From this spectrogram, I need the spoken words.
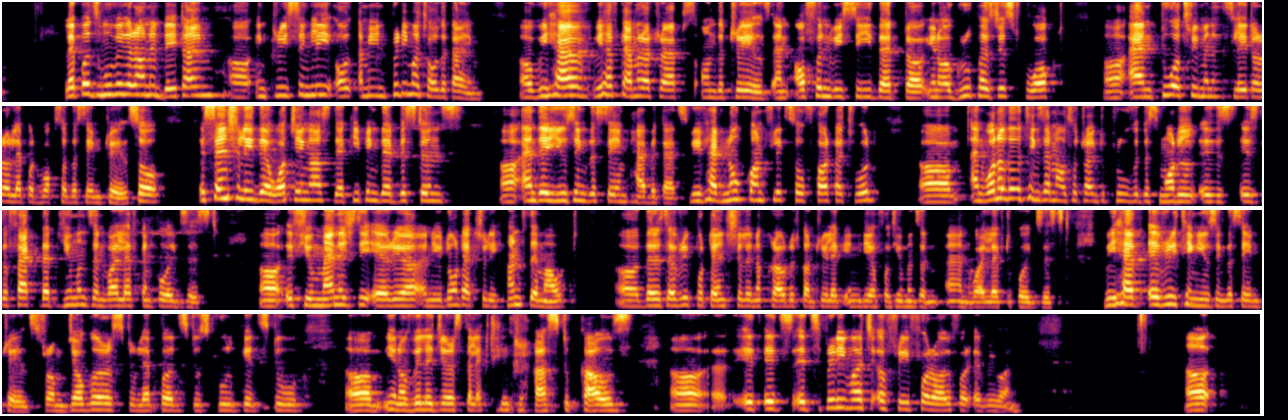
leopards moving around in daytime uh, increasingly, all, I mean, pretty much all the time. Uh, we have we have camera traps on the trails, and often we see that you know a group has just walked, and two or three minutes later, a leopard walks on the same trail. So essentially, they're watching us, they're keeping their distance, and they're using the same habitats. We've had no conflict so far, touch wood, um, and one of the things I'm also trying to prove with this model is, is the fact that humans and wildlife can coexist. Uh, if you manage the area and you don't actually hunt them out, uh, there's every potential in a crowded country like India for humans and, and wildlife to coexist. We have everything using the same trails, from joggers to leopards to school kids to um, you know villagers collecting grass to cows. Uh, it, it's it's pretty much a free for all for everyone. Uh,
